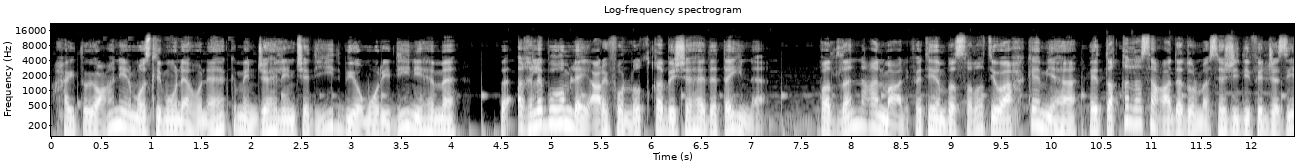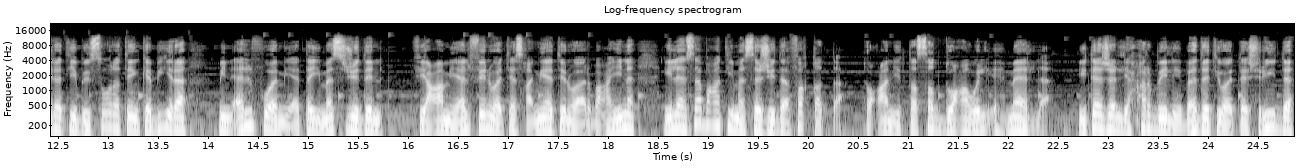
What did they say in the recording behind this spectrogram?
حيث يعاني المسلمون هناك من جهل شديد بأمور دينهم فأغلبهم لا يعرف النطق بالشهادتين فضلا عن معرفتهم بالصلاة وأحكامها إذ تقلص عدد المساجد في الجزيرة بصورة كبيرة من 1200 مسجد في عام 1940 إلى سبعة مساجد فقط تعاني التصدع والإهمال. نتاجا لحرب الإبادة والتشريد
